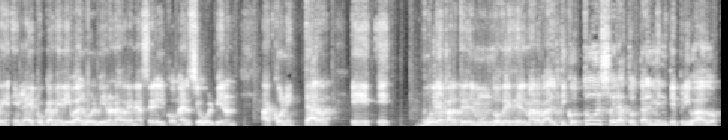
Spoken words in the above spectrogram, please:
en la época medieval, volvieron a renacer el comercio, volvieron a conectar eh, eh, buena parte del mundo desde el mar Báltico. Todo eso era totalmente privado,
